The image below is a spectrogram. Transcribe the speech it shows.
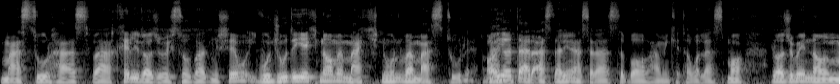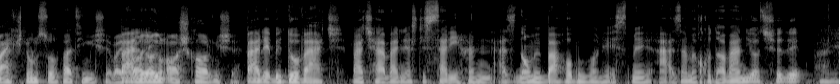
مستور هست و خیلی راجبش صحبت میشه وجود یک نام مکنون و مستوره بله. آیا در اصل این اثر هست با همین کتاب الاسما راجب این نام مکنون صحبتی میشه و بله. آیا اون آشکار میشه بله به دو وجه وجه اولی است که صریحا از نام بها به عنوان اسم اعظم خداوند یاد شده بله.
